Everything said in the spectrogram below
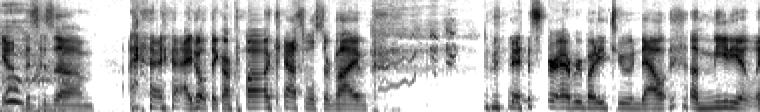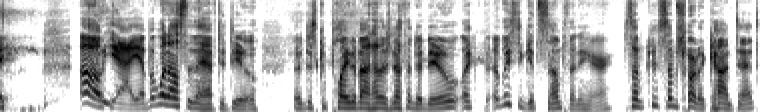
yeah, this is. Um, I, I don't think our podcast will survive this, or everybody tuned out immediately. Oh yeah, yeah. But what else do they have to do? Uh, just complain about how there's nothing to do. Like at least you get something here, some some sort of content.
